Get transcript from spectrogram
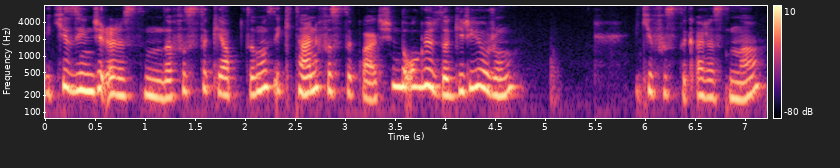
iki zincir arasında fıstık yaptığımız iki tane fıstık var. Şimdi o göze giriyorum. iki fıstık arasına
